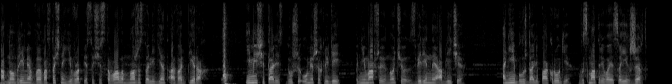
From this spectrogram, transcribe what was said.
Одно время в Восточной Европе существовало множество легенд о вампирах. Ими считались души умерших людей, принимавшие ночью звериные обличия. Они блуждали по округе, высматривая своих жертв,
